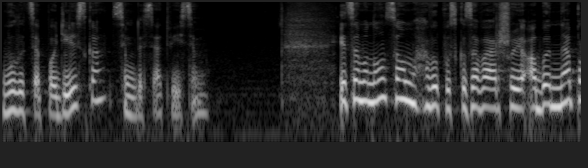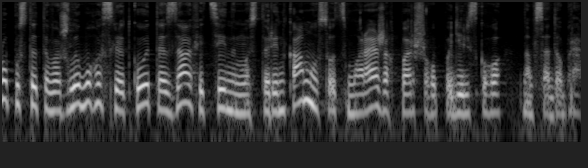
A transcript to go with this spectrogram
вулиця Подільська, 78. І цим анонсом випуск завершує. Аби не пропустити важливого, слідкуйте за офіційними сторінками у соцмережах першого подільського. На все добре.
